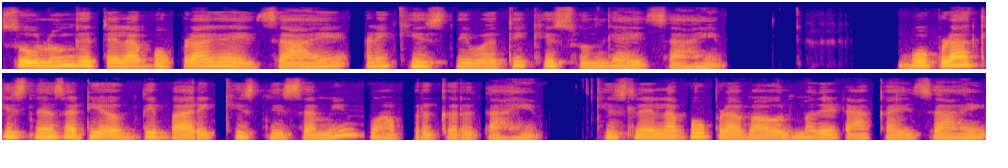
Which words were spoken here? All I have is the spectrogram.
सोलून घेतलेला भोपळा घ्यायचा आहे आणि खिसणीवरती खिसून घ्यायचा आहे. भोपळा खिसण्यासाठी अगदी बारीक खिसणीचा मी वापर करत आहे. किसलेला भोपळा बाउलमध्ये टाकायचा आहे.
